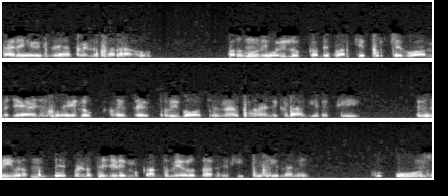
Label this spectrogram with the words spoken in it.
ਪਹਿਰੇ ਹੇਠ ਰਿਹਾ ਪਿੰਡ ਸਾਰਾ ਉਹ। ਪਰ ਹੌਲੀ ਹੌਲੀ ਲੋਕਾਂ ਦੇ ਪਰਚੇ ਪੁਰਚੇ ਬਹੁਤ ਨਜਾਇਜ਼ ਹੋਏ ਲੋਕਾਂ ਦੇ ਟਰੈਕਟਰ ਵੀ ਬਹੁਤ ਇਹਨਾਂ ਥਾਣੇ 'ਚ ਖੜਾ ਕੇ ਰੱਖੇ। ਤਕਰੀਬਨ ਅੱਧੇ ਪਿੰਡ ਤੇ ਜਿਹੜੇ ਮੁਕੱਦਮੇ ਉਹ ਦਰਜ ਕੀਤੇ ਸੀ ਇਹਨਾਂ ਨੇ। ਉਸ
